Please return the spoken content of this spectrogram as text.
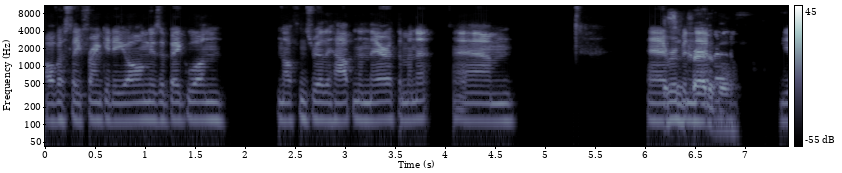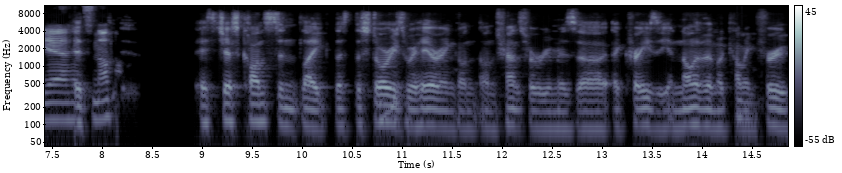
Obviously, Frenkie De Jong is a big one. Nothing's really happening there at the minute. Um, uh, it's Ruben incredible. Neves, yeah, it's, it's not. It's just constant. Like the, the stories we're hearing on, on transfer rumors are, are crazy, and none of them are coming through.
